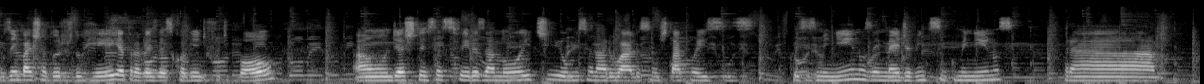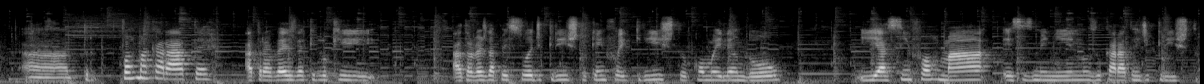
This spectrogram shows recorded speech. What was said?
os embaixadores do rei através da escolinha de futebol, onde às terças-feiras à noite o missionário Alisson está com esses, com esses meninos, em média 25 meninos, para formar caráter através daquilo que através da pessoa de Cristo, quem foi Cristo, como ele andou e assim formar esses meninos o caráter de Cristo.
